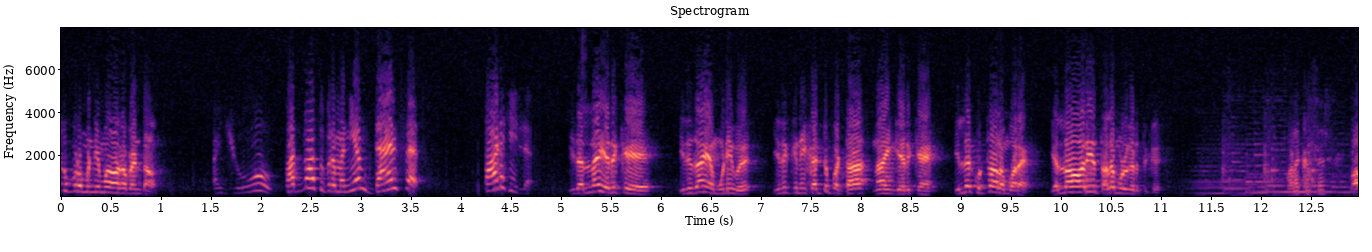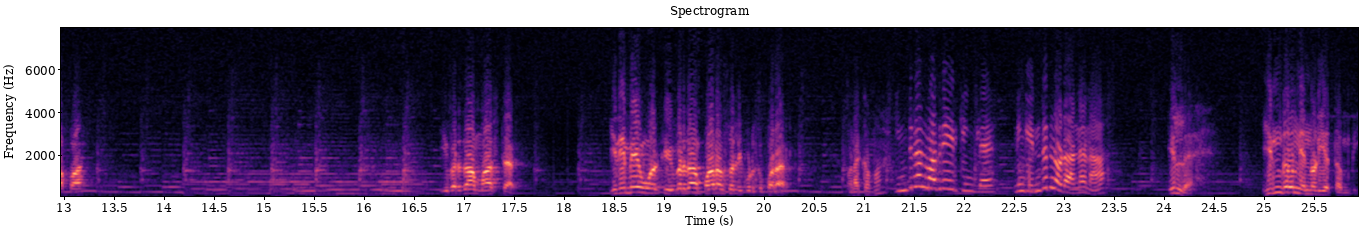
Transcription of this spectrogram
சுப்பிரமணியம் ஆக வேண்டாம். ஐயோ பத்மா சுப்பிரமணியம் டான்சர் பாடகி இல்ல இதெல்லாம் எதுக்கு? இதுதான் என் முடிவு. இதுக்கு நீ கட்டுப்பட்டா நான் இங்க இருக்கேன். இல்ல குற்றாலம் போறேன். எல்லாரையும் தலைமுழுகிறதுக்கு. வணக்கம் சார் பாப்பா இவர்தான் மாஸ்டர். இனிமே உனக்கு இவர்தான் பாடம் சொல்லி கொடுக்க போறார். வணக்கம்மா. இந்திரன் மாதிரி இருக்கீங்களே. நீங்க இந்திரனோட அண்ணனா? இல்ல. இந்திரன் என்னுடைய தம்பி.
